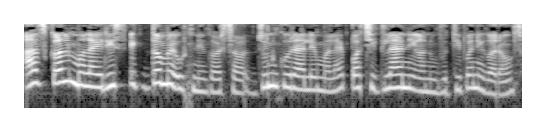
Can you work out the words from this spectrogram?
आजकल मलाई रिस एकदमै उठ्ने गर्छ जुन कुराले मलाई पछि ग्लानी अनुभूति पनि गराउँछ।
